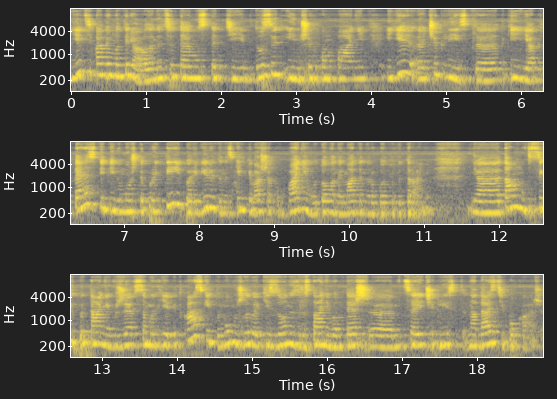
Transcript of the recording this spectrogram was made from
Є цікаві матеріали на цю тему статті, досвід інших компаній. І є е, чек-ліст, такий як тест, який ви можете пройти і перевірити, наскільки ваша компанія готова наймати на роботу ветеранів. Е, Там в цих питаннях вже в самих є підказки, тому можливо якісь зони зростання вам теж е, цей чек-ліст надасть і покаже.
